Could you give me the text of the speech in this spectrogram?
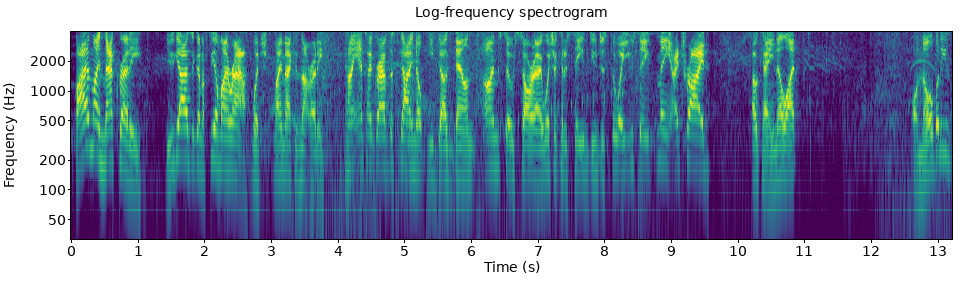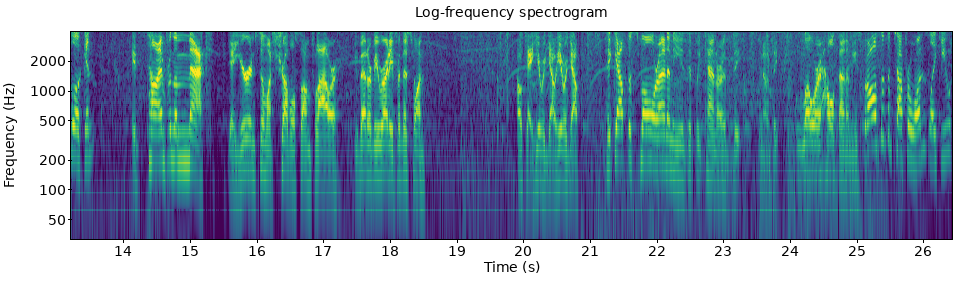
If I have my mech ready, you guys are gonna feel my wrath, which my mech is not ready. Can I anti-grab this guy? Nope, he dug down. I'm so sorry, I wish I could've saved you just the way you saved me. I tried. Okay, you know what? While nobody's looking, it's time for the mech. Yeah, you're in so much trouble, Sunflower. You better be ready for this one. Okay, here we go, here we go. Pick out the smaller enemies if we can, or the, you know, the lower health enemies, but also the tougher ones like you,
